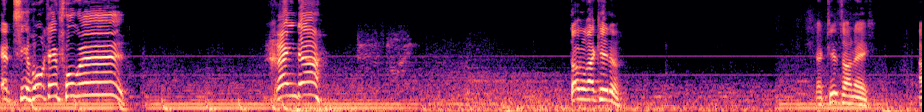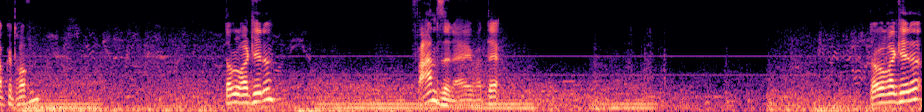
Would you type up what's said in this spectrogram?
Jetzt zieh hoch den Vogel! Rein da! Doppelrakete! Das gibt's doch nicht. Abgetroffen? Doppelrakete? Wahnsinn, ey, was der. Doppelrakete?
